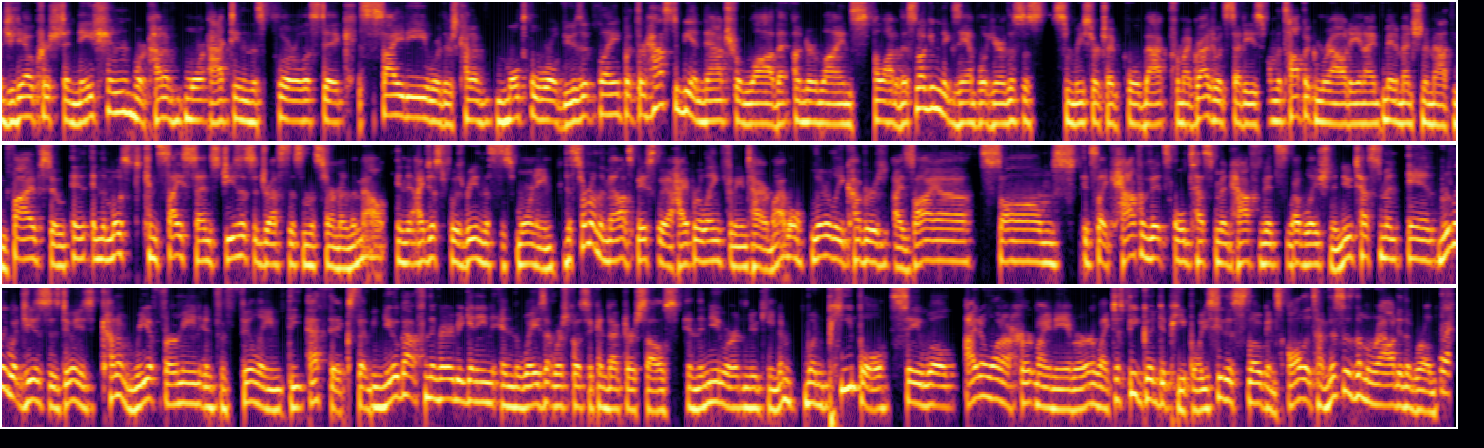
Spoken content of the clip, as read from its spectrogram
a Judeo Christian nation. We're kind of more acting in this pluralistic society where there's kind of multiple worldviews at play, but there has to be a natural law that underlines a lot of this. And I'll give an example here. This is some research I pulled back from my graduate studies on the topic of morality, and I made a mention in Matthew 5. So, in, in the most concise sense, Jesus addressed this in the Sermon on the Mount. And I just was reading this this morning. The Sermon on the Mount is basically a hyperlink for the entire Bible, literally covers Isaiah, Psalms. It's like half of it's Old Testament, half of it's Revelation translation and New Testament. And really what Jesus is doing is kind of reaffirming and fulfilling the ethics that we knew about from the very beginning and the ways that we're supposed to conduct ourselves in the new earth, new kingdom. When people say, well, I don't want to hurt my neighbor, like just be good to people. You see the slogans all the time. This is the morality of the world. Right.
